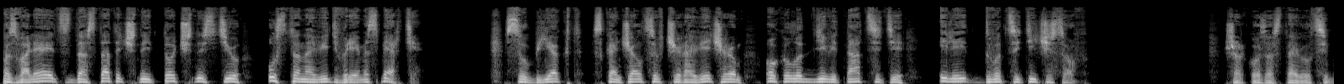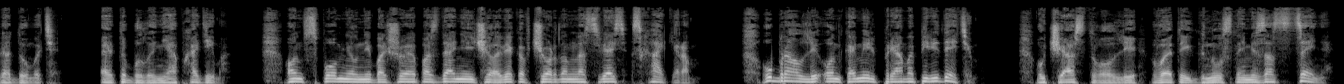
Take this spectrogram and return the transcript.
позволяет с достаточной точностью установить время смерти. Субъект скончался вчера вечером около 19 или 20 часов. Шарко заставил себя думать. Это было необходимо. Он вспомнил небольшое опоздание человека в черном на связь с хакером. Убрал ли он Камиль прямо перед этим? Участвовал ли в этой гнусной мизосцене?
